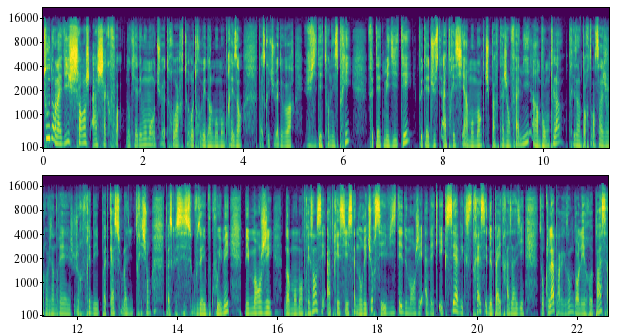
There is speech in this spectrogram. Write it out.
Tout dans la vie change à chaque fois. Donc il y a des moments où tu vas devoir te retrouver dans le moment présent parce que tu vas devoir vider ton esprit, peut-être méditer, peut-être juste apprécier un moment que tu partages en famille, un bon plat, très important. Ça, je reviendrai, je referai des podcasts sur la nutrition parce que c'est ce que vous avez beaucoup aimé. Mais manger dans le moment présent, c'est apprécier sa nourriture, c'est éviter de manger avec excès, avec stress et ne pas être rassasié. Donc là, par exemple, dans les repas, c'est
